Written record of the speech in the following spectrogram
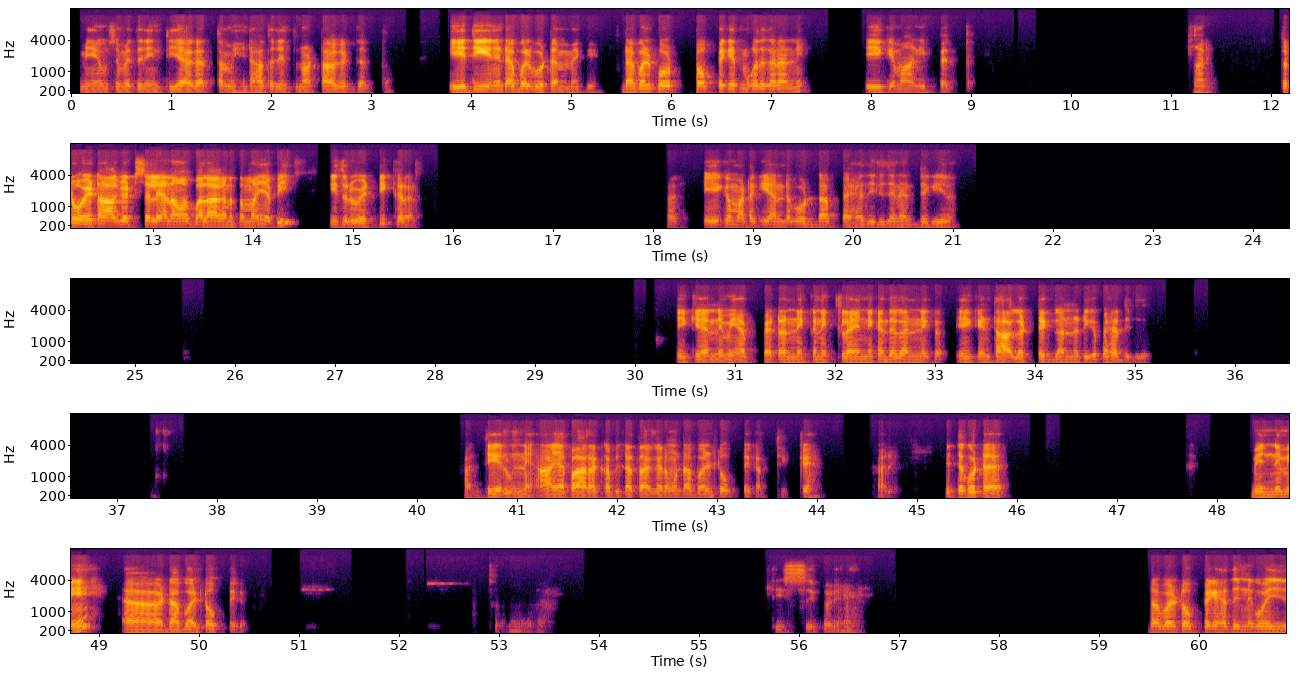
මේ උස මෙතනින් තියාගත්තා. මෙහිට හතරෙන් තුනක් ටාගට් ගත්තා. ඒ තියෙන ඩබල් බොටම් එක. ඩබල් පොට් ටොප් එකෙත් මොකද කරන්නේ? ඒකෙම අනිත් පැත්ත. හරි. තර ඔය ටාගට් සල යනව බලාගන තමයි අපි ඉතුරු වෙට්ටික් කරන්න. ඒක මට කියන්න පොඩ්ඩක් පැහැදිලිද නැද්ද කියලා? එක යන්න මේ පැටන් එක නෙක්ලයින් එක ඇඳගන්න එක ඒකෙන් ටාගට් එක් ගන්න ටික පැහැදිලිද? තේරුන්න ආය පාරක් අපි කතා කරමු ඩබල් ටොප් එකත් එක්ක. හරි. එතකොට මෙන්න මේ ඩබල් ටොප් එක. තිස්ස කරේ. ඩබල් ටොප් එක හැදන්න කොයිද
